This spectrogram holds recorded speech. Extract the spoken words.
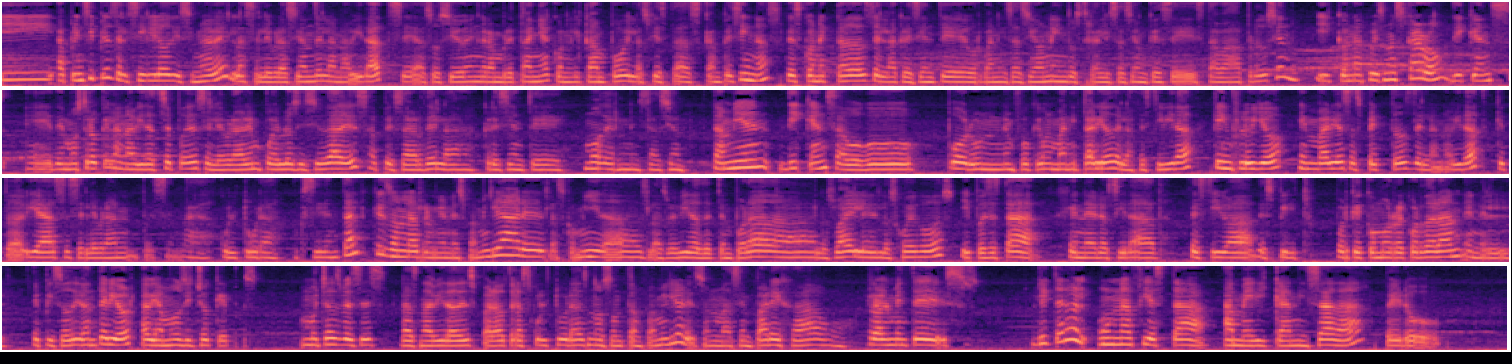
y a principios del siglo XIX la celebración de la Navidad se asoció en Gran Bretaña con el campo y las fiestas campesinas, desconectadas de la creciente urbanización e industrialización que se estaba produciendo. Y con A Christmas Carol, Dickens eh, demostró que la Navidad se puede celebrar en pueblos y ciudades a pesar de la creciente modernización. También Dickens abogó por un enfoque humanitario de la festividad que influyó en varios aspectos de la Navidad que todavía se celebran pues en la cultura occidental, que son las reuniones familiares, las comidas, las bebidas de temporada, los bailes, los juegos y pues esta generosidad festiva de espíritu, porque como recordarán en el episodio anterior habíamos dicho que pues, muchas veces las navidades para otras culturas no son tan familiares, son más en pareja o realmente es literal una fiesta americanizada, pero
